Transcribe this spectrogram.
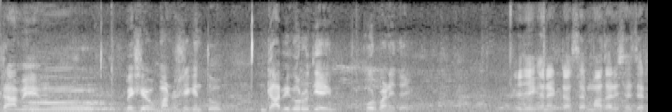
গ্রামে বেশিরভাগ মানুষই কিন্তু গাবি গরু দিয়ে কোরবানি দেয়। এই যে এখানে একটা আছে, মাদারি সাইজের।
